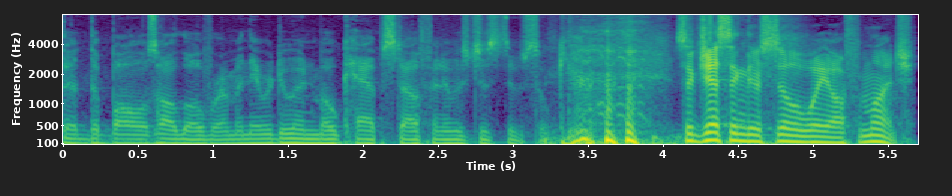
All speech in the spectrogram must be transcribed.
the, the balls all over them, and they were doing mocap stuff, and it was just it was so cute, suggesting they're still a way off from lunch.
